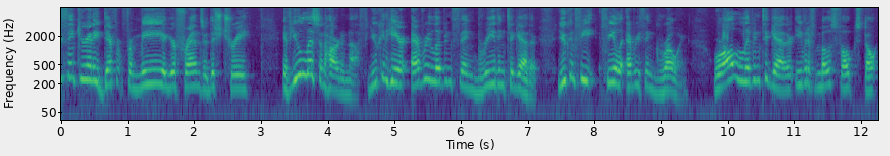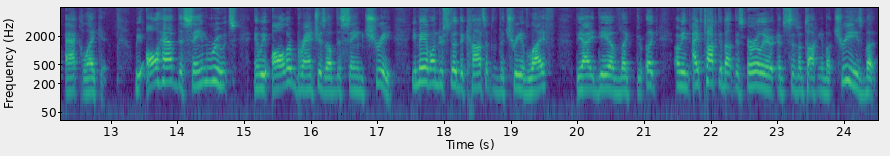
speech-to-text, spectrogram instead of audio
think you're any different from me or your friends or this tree? If you listen hard enough, you can hear every living thing breathing together. You can fe- feel everything growing. We're all living together, even if most folks don't act like it. We all have the same roots, and we all are branches of the same tree. You may have understood the concept of the tree of life, the idea of like, like I mean, I've talked about this earlier since I'm talking about trees, but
